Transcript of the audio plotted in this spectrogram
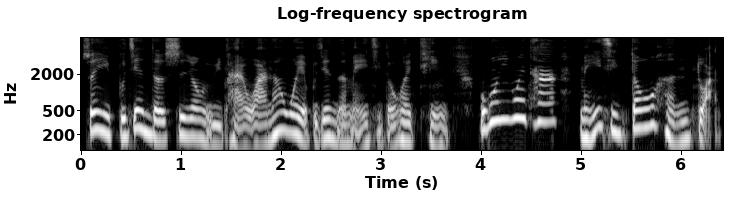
所以不见得适用于台湾。那我也不见得每一集都会听。不过，因为它每一集都很短，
